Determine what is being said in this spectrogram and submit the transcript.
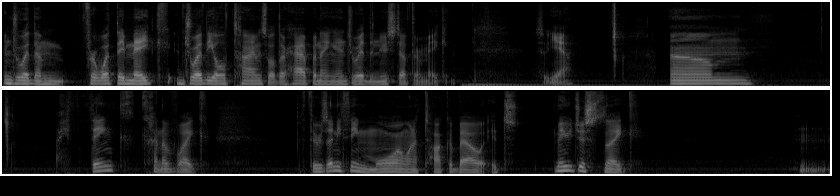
enjoy them for what they make, enjoy the old times while they're happening, and enjoy the new stuff they're making. So yeah. Um I think kind of like if there's anything more I want to talk about, it's maybe just like hmm.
